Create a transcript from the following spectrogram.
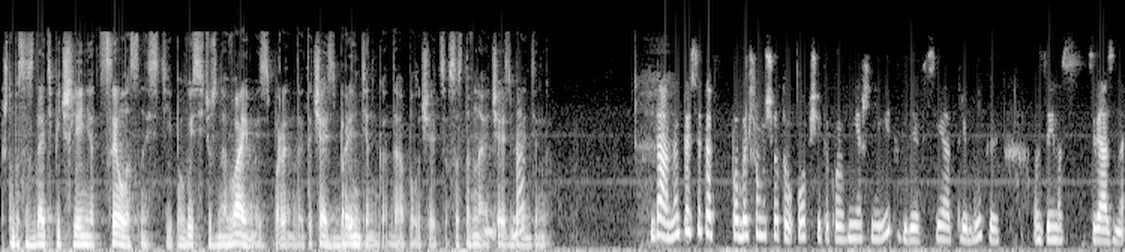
чтобы создать впечатление целостности, повысить узнаваемость бренда. Это часть брендинга, да, получается, составная часть да. брендинга. Да, ну то есть это по большому счету общий такой внешний вид, где все атрибуты взаимосвязаны.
